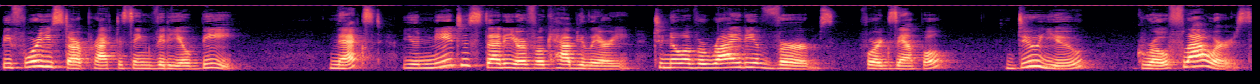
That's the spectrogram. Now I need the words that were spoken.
before you start practicing video B. Next, you need to study your vocabulary to know a variety of verbs. For example, do you grow flowers?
